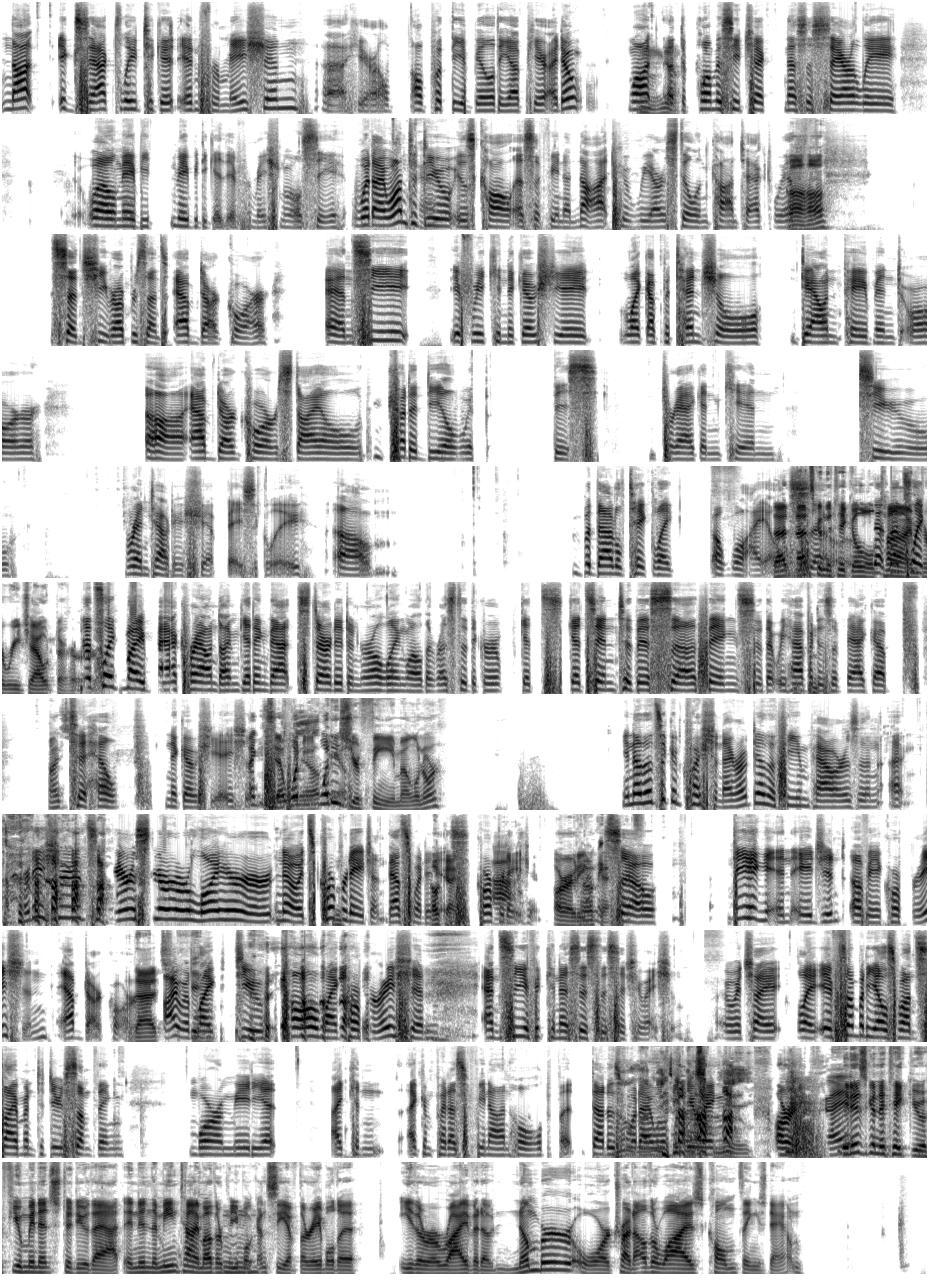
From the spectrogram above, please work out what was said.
not exactly to get information. Uh, here, I'll I'll put the ability up here. I don't want Mm, yeah. a diplomacy check necessarily. Well, maybe maybe to get information, we'll see. What I want to do is call Esafina Knott, who we are still in contact with Uh huh. since she represents Abdar Corps, and see if we can negotiate like a potential down payment or uh, AbadarCorps style cut a deal with this dragonkin to rent out his ship, basically. Um, but that'll take like a while. That that's going to take a little that- time like to reach out to her. that's like my background. I'm getting that started and rolling while the rest of the group gets gets into this uh, thing, so that we have it as a backup I to help negotiations. I can see that. What Yep. what is your theme, Eleanor? You know, that's a good question. I wrote down the theme powers, and I, I'm pretty sure it's a barrister or lawyer, or no, it's corporate agent. That's what it is. Okay. Corporate Ah. agent. Alrighty, Okay. So, being an agent of a corporation, AbadarCorp, That's- I would like to call my corporation and see if it can assist the situation. Which I like. If somebody else wants Simon to do something more immediate, I can I can put Esafina on hold. But that is No, what that I will be doing. all right. Right? It is going to take you a few minutes to do that, and in the meantime, other people Mhm. can see if they're able to either arrive at a number or try to otherwise calm things down.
